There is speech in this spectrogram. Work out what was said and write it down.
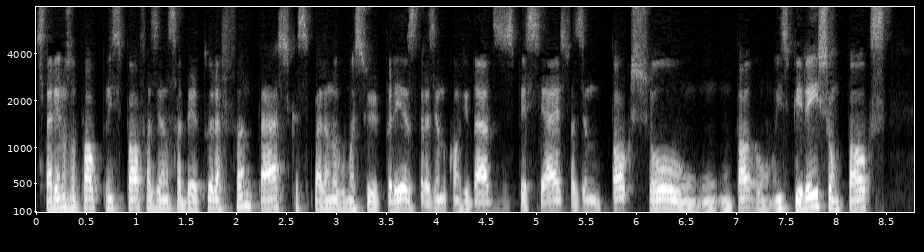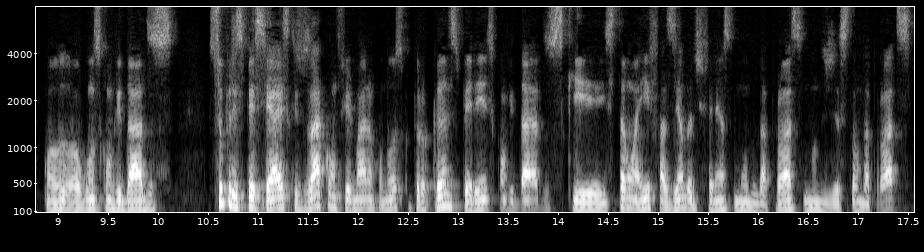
Estaremos no palco principal fazendo essa abertura fantástica, separando algumas surpresas, trazendo convidados especiais, fazendo um talk show, um, um, um Inspiration Talks, com alguns convidados super especiais que já confirmaram conosco, trocando experiência, convidados que estão aí fazendo a diferença no mundo da prótese, no mundo de gestão da prótese,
